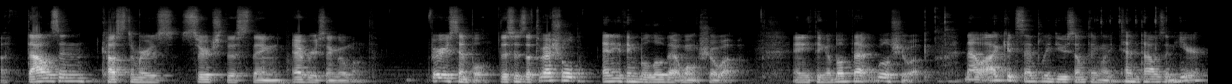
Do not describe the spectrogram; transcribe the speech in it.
a thousand customers search this thing every single month. Very simple. This is a threshold. Anything below that won't show up. Anything above that will show up. Now I could simply do something like 10,000 here,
